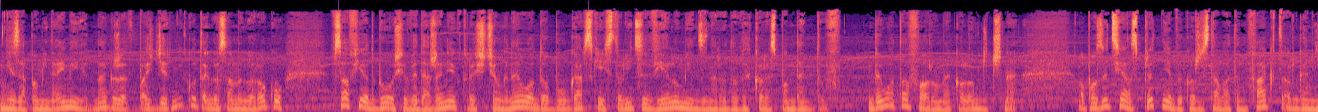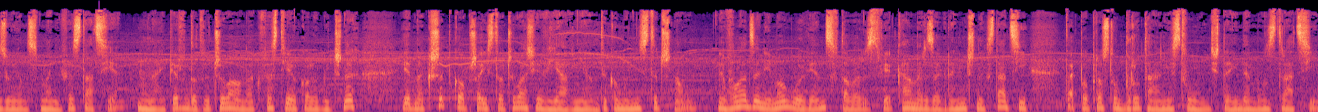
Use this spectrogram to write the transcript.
Nie zapominajmy jednak, że w październiku tego samego roku w Sofii odbyło się wydarzenie, które ściągnęło do bułgarskiej stolicy wielu międzynarodowych korespondentów. Było to forum ekologiczne. Opozycja sprytnie wykorzystała ten fakt, organizując manifestację. Najpierw dotyczyła ona kwestii ekologicznych, jednak szybko przeistoczyła się w jawnie antykomunistyczną. Władze nie mogły więc w towarzystwie kamer zagranicznych stacji tak po prostu brutalnie stłumić tej demonstracji.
